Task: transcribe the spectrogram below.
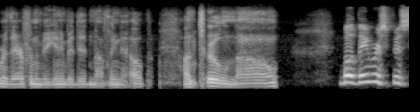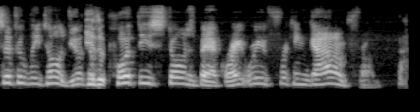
were there from the beginning but did nothing to help until now. Well, they were specifically told you have to Either- put these stones back right where you freaking got them from.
